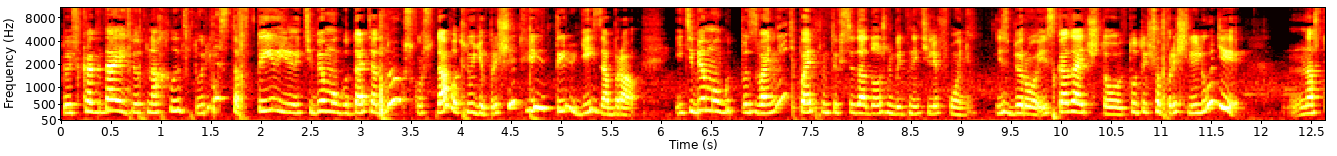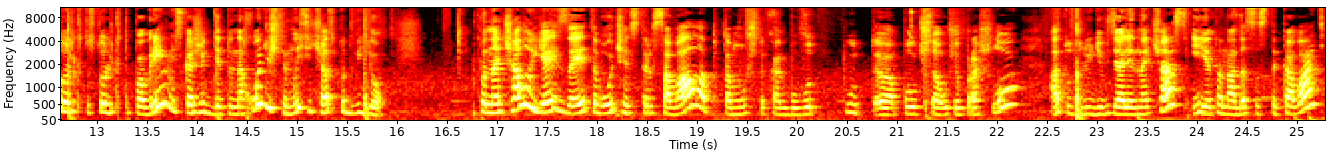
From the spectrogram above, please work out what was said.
То есть, когда идет нахлыв туристов, ты, тебе могут дать одну экскурсию, да, вот люди пришли, ты, ты людей забрал. И тебе могут позвонить, поэтому ты всегда должен быть на телефоне из бюро, и сказать, что тут еще пришли люди, на столько-то, столько-то по времени, скажи, где ты находишься, мы сейчас подведем поначалу я из-за этого очень стрессовала, потому что как бы вот тут э, полчаса уже прошло, а тут люди взяли на час, и это надо состыковать.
